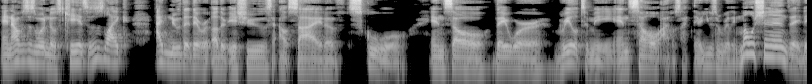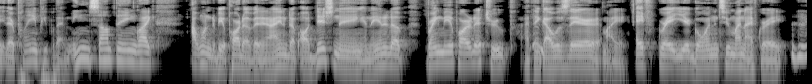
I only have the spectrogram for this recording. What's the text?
And I was just one of those kids. It was like, I knew that there were other issues outside of school. And so they were real to me. And so I was like, they're using real emotions. They, they, they're playing people that mean something. Like, I wanted to be a part of it. And I ended up auditioning and they ended up bring me a part of their troupe. I think I was there my eighth grade year going into my ninth grade. hmm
